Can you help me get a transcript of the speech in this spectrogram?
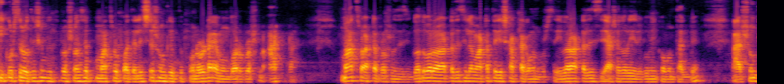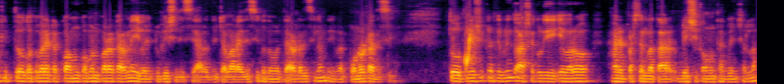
এই কোর্সের অতি সংক্ষিপ্ত প্রশ্ন আছে মাত্র পঁয়তাল্লিশটা, সংক্ষিপ্ত পনেরোটা এবং বড় প্রশ্ন আটটা। মাত্র আটটা প্রশ্ন দিয়েছি। গতবার আটটা দিয়েছিলাম, আটটা থেকে সাতটা কমন পড়ছে এবার আটটা দিয়েছি, আশা করি এরকমই কমন থাকবে। আর সংক্ষিপ্ত গতবার একটা কম কমন পড়ার কারণে এবার একটু বেশি দিছি আরও দুইটা বাড়াই দিছি গতবার তেরোটা দিছিলাম এবার পনেরোটা দিছি তো প্রিয় শিক্ষার্থীবৃন্দ, আশা করি এবারও হান্ড্রেড পার্সেন্ট বা তার বেশি কমন থাকবে ইনশাল্লাহ।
